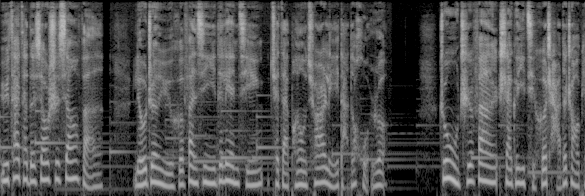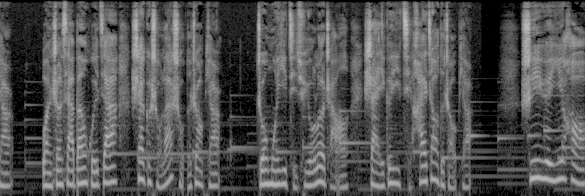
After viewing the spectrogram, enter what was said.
与菜菜的消失相反。刘振宇和范心怡的恋情却在朋友圈里打得火热。中午吃饭晒个一起喝茶的照片，晚上下班回家晒个手拉手的照片，周末一起去游乐场晒一个一起嗨叫的照片，十一月一号，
